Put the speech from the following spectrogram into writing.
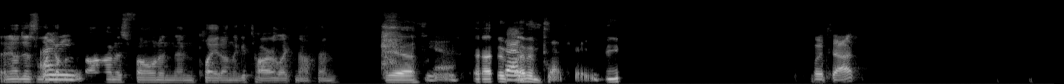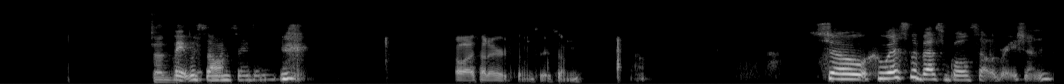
Then he'll just look I up mean- a song on his phone and then play it on the guitar like nothing. Yeah. Yeah, I've that's I've been that's crazy. what's that? Said Wait, that, was yeah. someone saying something? Oh, I thought I heard someone say something. so, who has the best goal celebration?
